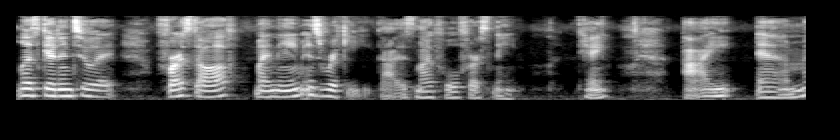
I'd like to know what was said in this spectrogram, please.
let's get into it first off my name is ricky. That is my full first name okay? I am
